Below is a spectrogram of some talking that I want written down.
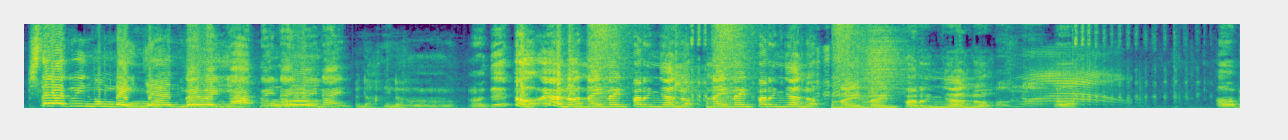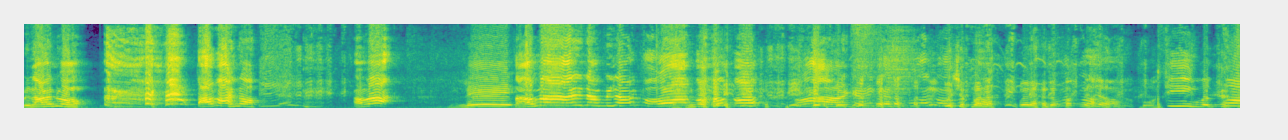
Basta gagawin mong 9 yan, boy. 9-9 lahat. 9-9, Oo. 9-9. Ano? Ano? Oh, oh dito. Ayan oh. 9-9 pa rin yan oh. 9-9 pa rin yan oh. 9-9 pa rin yan, oh. Oh. Oh, bilangin mo. Tama no. Tama. Mali. Tama. Ayun na, bilangin mo. Oh, oh, oh. Oh, okay. Kasubukan mo. Siya mana, mananapak na siya. Bossing, wag mo.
